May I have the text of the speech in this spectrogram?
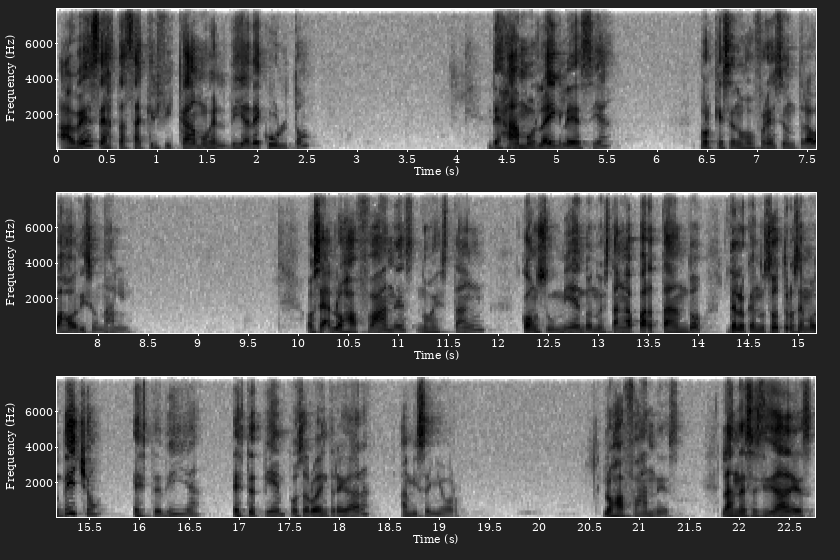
a veces hasta sacrificamos el día de culto, dejamos la iglesia porque se nos ofrece un trabajo adicional. O sea, los afanes nos están consumiendo, nos están apartando de lo que nosotros hemos dicho, este día, este tiempo se lo voy a entregar a mi Señor. Los afanes, las necesidades,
